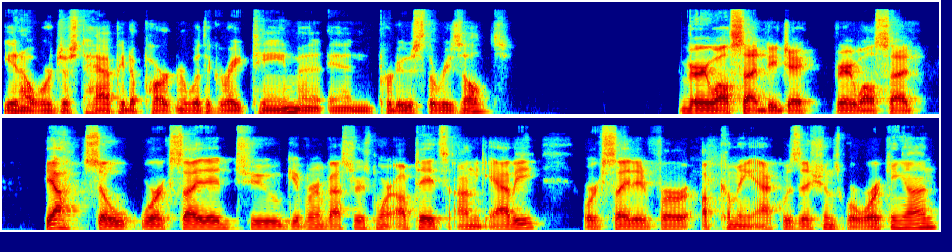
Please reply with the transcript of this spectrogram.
you know, we're just happy to partner with a great team and, and produce the results. Very well said, DJ. Very well said. Yeah. So we're excited to give our investors more updates on the Abbey. We're excited for upcoming acquisitions we're working on.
